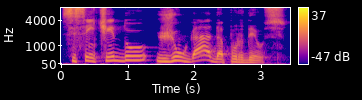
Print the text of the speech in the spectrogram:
se sentindo julgada por Deus.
